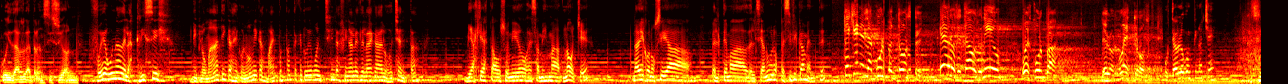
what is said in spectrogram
cuidar la transición. Fue una de las crisis diplomáticas, económicas más importantes que tuvimos en Chile a finales de la década de los 80. Viajé a Estados Unidos esa misma noche. Nadie conocía el tema del cianuro específicamente. ¿De quién es la culpa entonces? ¿Es de los Estados Unidos o es culpa de los nuestros? ¿Usted habló con Pinochet? Sí.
